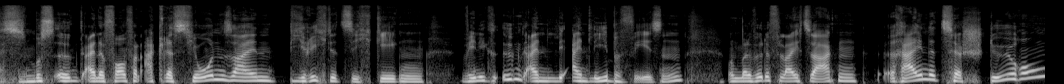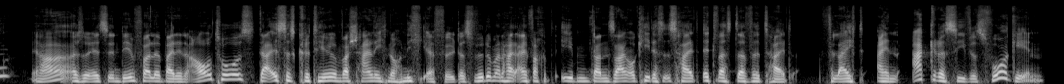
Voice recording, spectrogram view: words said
es muss irgendeine Form von Aggression sein, die richtet sich gegen wenigstens irgendein ein Lebewesen. Und man würde vielleicht sagen, reine Zerstörung ja, also jetzt in dem Falle bei den Autos, da ist das Kriterium wahrscheinlich noch nicht erfüllt. Das würde man halt einfach eben dann sagen, okay, das ist halt etwas, da wird halt vielleicht ein aggressives Vorgehen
